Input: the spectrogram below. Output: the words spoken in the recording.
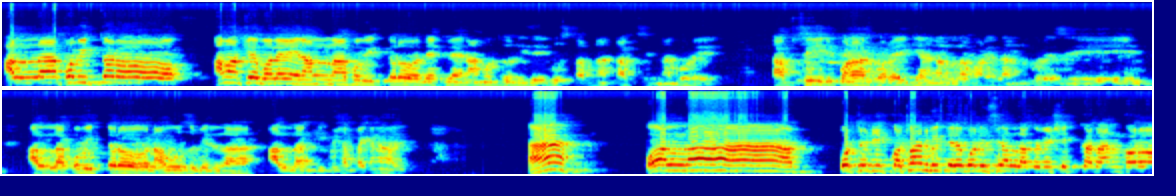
আল্লাহ পবিত্র। আমাকে বলেন, আল্লাহ পবিত্র, দেখলেন আমি তো নিজে বুঝতাম না, তাফসির না করে তাফসির পড়ার পরে জ্ঞান আল্লাহ মানে দান করেছে আল্লাহ পবিত্র নাউজুবিল্লাহ আল্লাহ কি পেশাব পায়খানা হয়? হ্যাঁ? ও আল্লাহ, প্রতিটি কথার ভিতরে বলেছি, আল্লাহ তুমি শিক্ষা দান করো।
